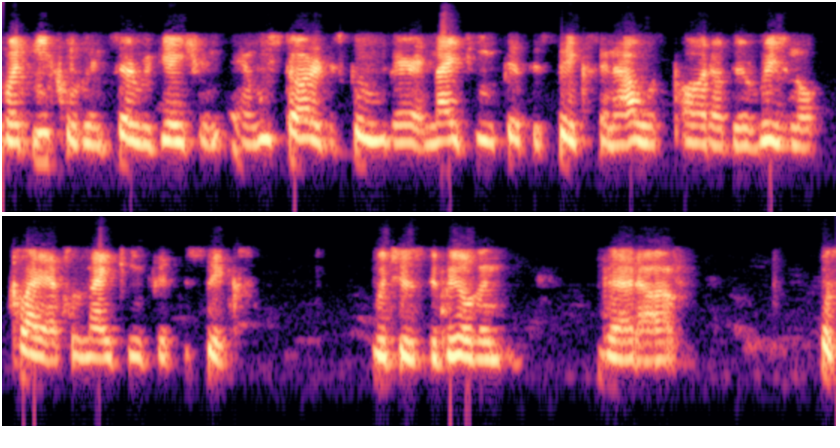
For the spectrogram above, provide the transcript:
but equal in segregation. And we started the school there in 1956, and I was part of the original class of 1956, which is the building that uh, was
